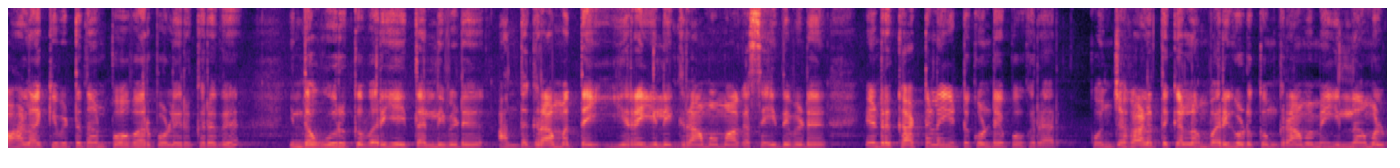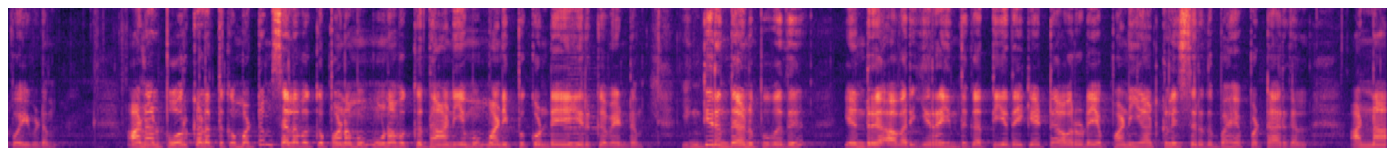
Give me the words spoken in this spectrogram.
பாழாக்கிவிட்டு தான் போவார் போல் இருக்கிறது இந்த ஊருக்கு வரியை தள்ளிவிடு அந்த கிராமத்தை இறையிலி கிராமமாக செய்துவிடு என்று கட்டளையிட்டு கொண்டே போகிறார். கொஞ்ச காலத்துக்கெல்லாம் வரி கொடுக்கும் கிராமமே இல்லாமல் போய்விடும். ஆனால் போர்க்களத்துக்கு மட்டும் செலவுக்கு பணமும் உணவுக்கு தானியமும் அனுப்பி கொண்டே இருக்க வேண்டும். எங்கிருந்து அனுப்புவது? என்று அவர் இறைந்து கத்தியதை கேட்டு அவருடைய பணியாட்களை சிறிது பயப்பட்டார்கள். அண்ணா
